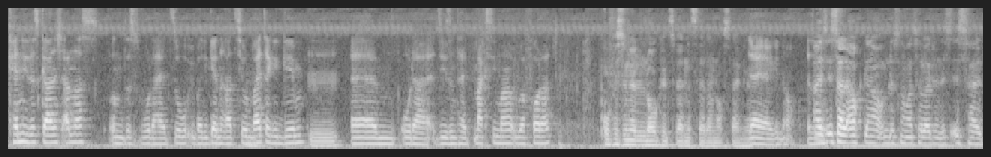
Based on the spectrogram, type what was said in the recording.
kennen die das gar nicht anders und es wurde halt so über die Generation weitergegeben. Mhm. Ähm, oder sie sind halt maximal überfordert. Professionelle Locals werden es ja dann auch sein. Ja, ja, genau. Also, Also es ist halt auch, genau, um das nochmal zu erläutern, es ist halt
